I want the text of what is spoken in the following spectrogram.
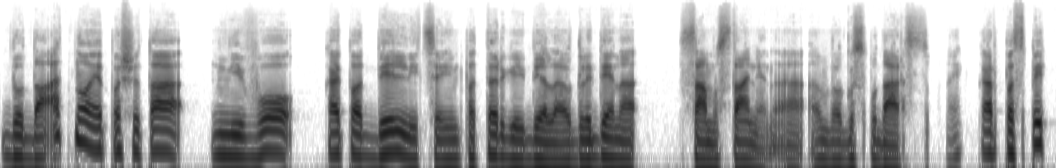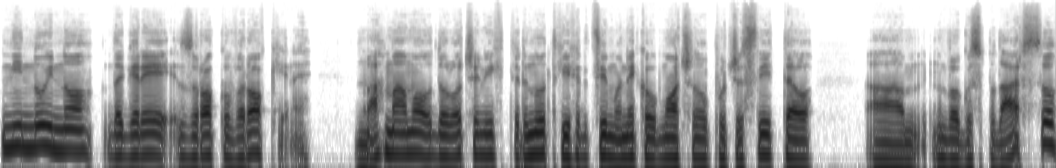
Dodatno je pa še ta nivo, kaj pa delnice in pa trgi delajo, glede na samo stanje na, v gospodarstvu. Ne? Kar pa spet ni nujno, da gre z roko v roki. Ne? Lahko imamo v določenih trenutkih, recimo, neko močno upočasnitev um, v gospodarstvu,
